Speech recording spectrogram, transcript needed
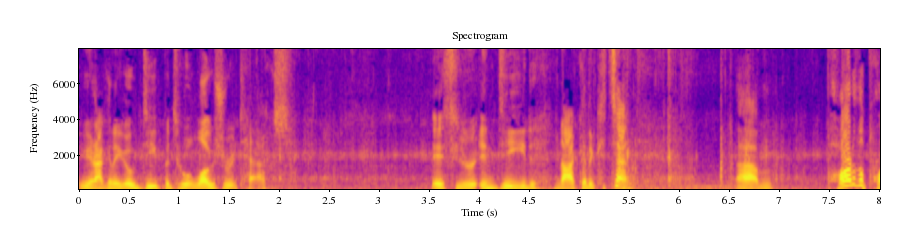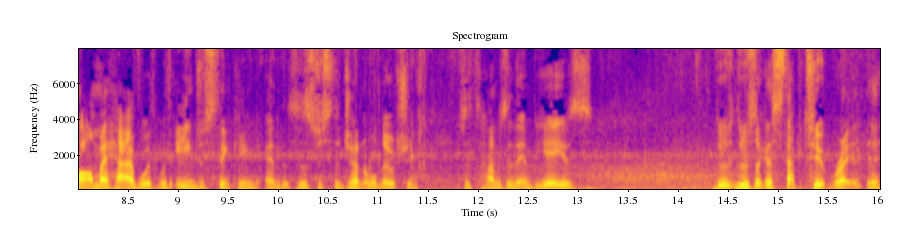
You're not going to go deep into a luxury tax if you're indeed not going to contend. Um, part of the problem I have with with Ainge's thinking, and this is just the general notion, sometimes in the NBA is there's, there's like a step two, right? Eh,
